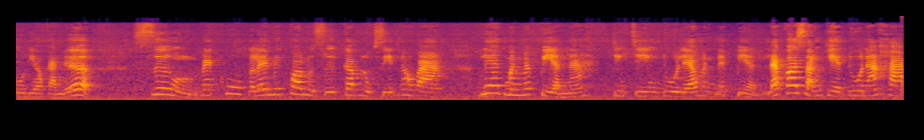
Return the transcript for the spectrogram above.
ตัวเดียวกันเด้อซึ่งแม่คู่ก็เลยมีความรู้สึกกับลูกศิษย์เนาะว่าเลขมันไม่เปลี่ยนนะ จริง ๆ ดูแล้วมันไม่เปลี่ยน แล้วก็สังเกตดูนะคะ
